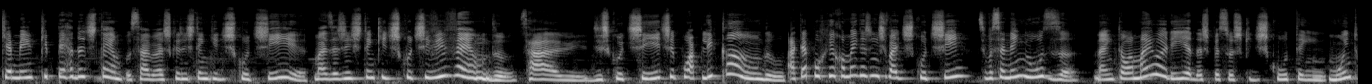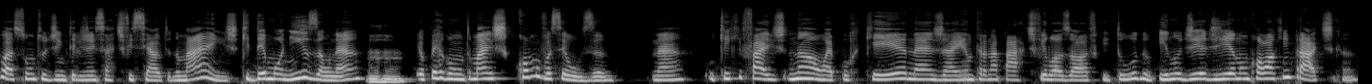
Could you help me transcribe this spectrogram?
que é meio que perda de tempo, sabe? Eu acho que a gente tem que discutir, mas a gente tem que discutir vivendo, sabe? Discutir, tipo, aplicando. Até porque como é que a gente vai discutir se você nem usa, né? Então a maioria das pessoas que discutem muito o assunto de inteligência artificial e tudo mais, que demonizam, né? Uhum. Eu pergunto, mas como você usa, né? O que que faz? Não, é porque, né, já entra na parte filosófica e tudo, e no dia a dia não coloca em prática.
